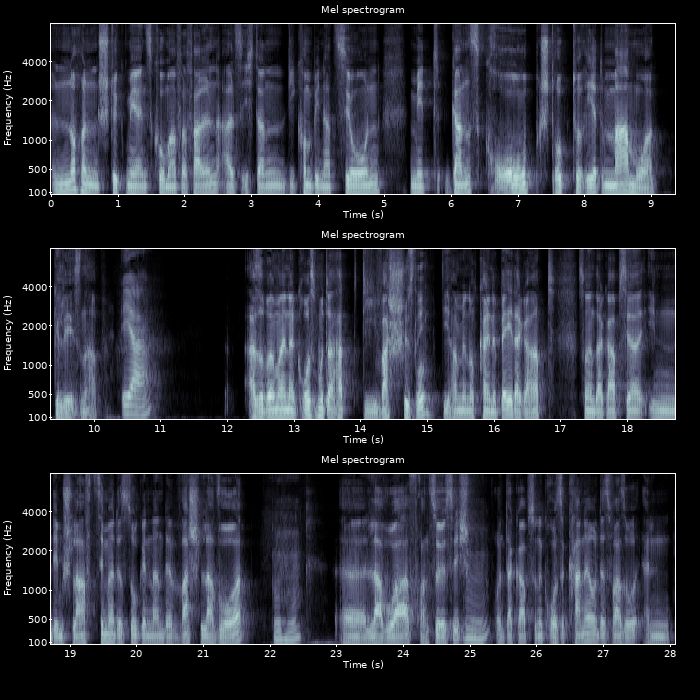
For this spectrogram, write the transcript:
noch ein Stück mehr ins Koma verfallen, als ich dann die Kombination mit ganz grob strukturiertem Marmor gelesen habe. Ja. Also bei meiner Großmutter hat die Waschschüssel, die haben ja noch keine Bäder gehabt, sondern da gab es ja in dem Schlafzimmer das sogenannte Waschlavor, Mhm. äh, Lavoir französisch. Mhm. Und da gab es so eine große Kanne und das war so ein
